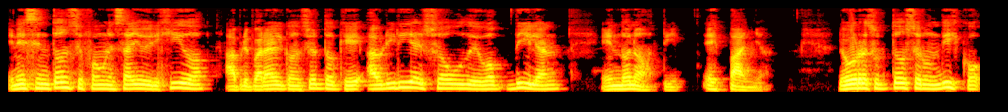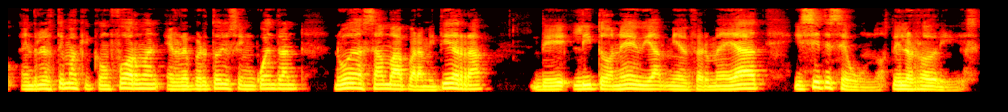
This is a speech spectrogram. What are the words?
En ese entonces fue un ensayo dirigido a preparar el concierto que abriría el show de Bob Dylan en Donosti, España. Luego resultó ser un disco, entre los temas que conforman el repertorio se encuentran Nueva Samba para mi tierra, de Lito Nevia, Mi enfermedad y Siete segundos, de Los Rodríguez.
